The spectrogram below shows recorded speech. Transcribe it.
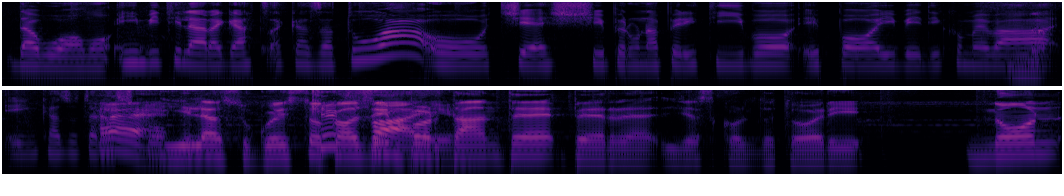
Da uomo, inviti la ragazza a casa tua o ci esci per un aperitivo e poi vedi come va No. e in caso te la Eh, scopi? Ila, su questo Che cosa fai? importante per gli ascoltatori. Non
